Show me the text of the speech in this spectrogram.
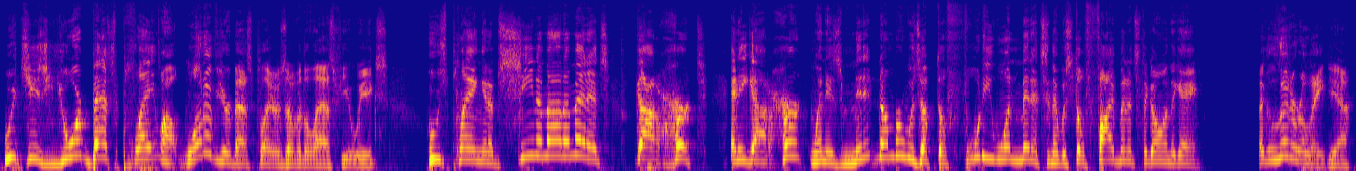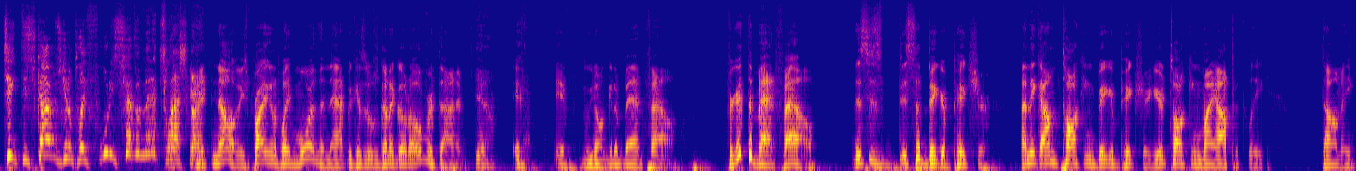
which is your best play, well, one of your best players over the last few weeks, who's playing an obscene amount of minutes, got hurt. And he got hurt when his minute number was up to 41 minutes and there was still five minutes to go in the game. Like literally. Yeah. Tick, this guy was going to play 47 minutes last night. no, he's probably going to play more than that because it was going to go to overtime. Yeah. If if we don't get a bad foul, forget the bad foul. This is this is a bigger picture. I think I'm talking bigger picture. You're talking myopically, Tommy.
